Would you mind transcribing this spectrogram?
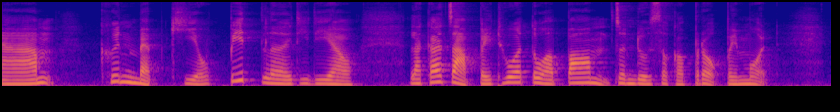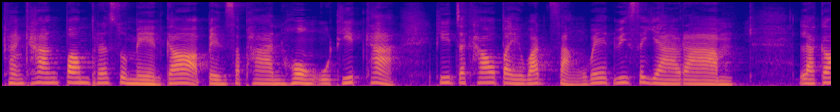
น้ำขึ้นแบบเขียวปิดเลยทีเดียว แล้วก็จับไปทั่วตัวป้อมจนดูสกปรกไปหมด ข้างๆ ป้อมพระสุเมนก็เป็นสะพานหงอุทิศค่ะ ที่จะเข้าไปวัดสังเวชวิทยาราม แล้วก็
